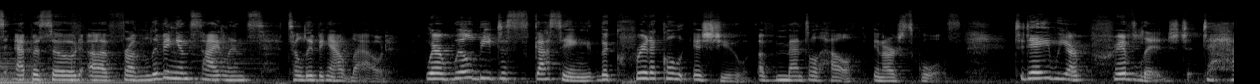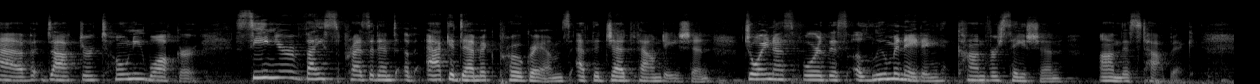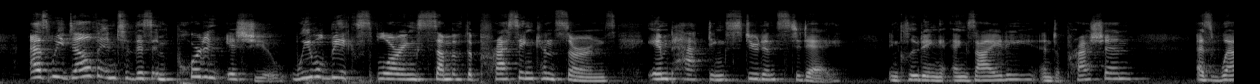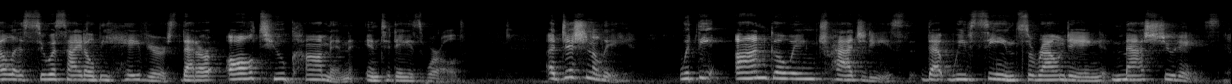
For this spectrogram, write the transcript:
this episode of From Living in Silence to Living Out Loud, where we'll be discussing the critical issue of mental health in our schools. Today, we are privileged to have Dr. Tony Walker, Senior Vice President of Academic Programs at the JED Foundation, join us for this illuminating conversation on this topic. As we delve into this important issue, we will be exploring some of the pressing concerns impacting students today, including anxiety and depression, as well as suicidal behaviors that are all too common in today's world. Additionally, with the ongoing tragedies that we've seen surrounding mass shootings,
